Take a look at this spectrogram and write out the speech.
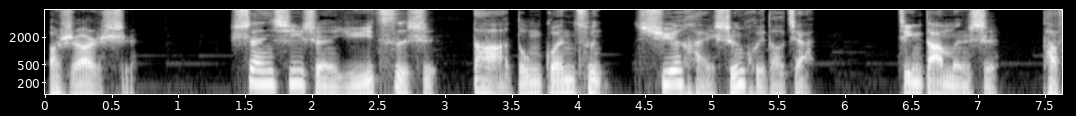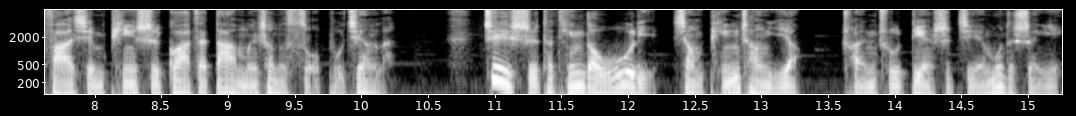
二十二时。山西省榆次市大东关村，薛海生回到家，进大门时，他发现平时挂在大门上的锁不见了。这时，他听到屋里像平常一样传出电视节目的声音，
